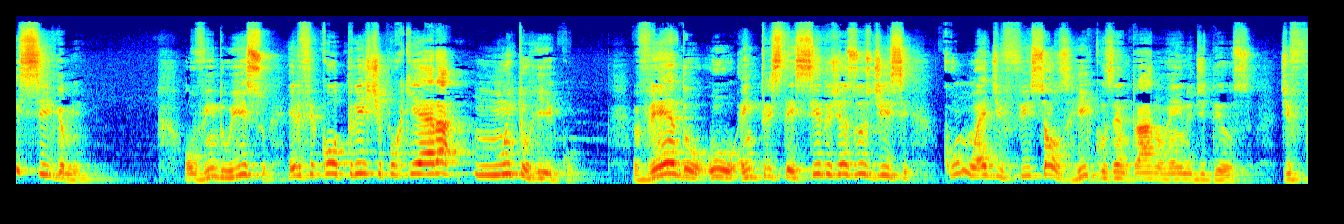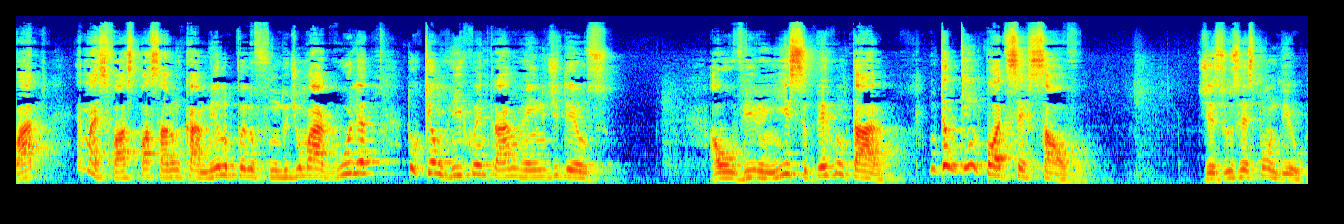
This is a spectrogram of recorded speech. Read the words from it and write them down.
e siga-me. Ouvindo isso, ele ficou triste porque era muito rico. Vendo-o entristecido, Jesus disse: Como é difícil aos ricos entrar no reino de Deus. De fato, é mais fácil passar um camelo pelo fundo de uma agulha do que um rico entrar no reino de Deus. Ao ouvirem isso, perguntaram: Então quem pode ser salvo? Jesus respondeu:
